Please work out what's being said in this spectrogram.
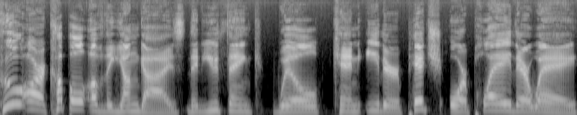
who are a couple of the young guys that you think will can either pitch or play their way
